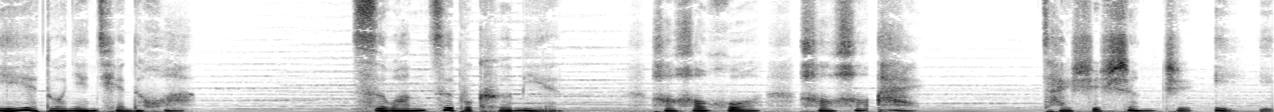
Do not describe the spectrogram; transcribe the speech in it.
爷爷多年前的话：死亡自不可免，好好活，好好爱，才是生之意义。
